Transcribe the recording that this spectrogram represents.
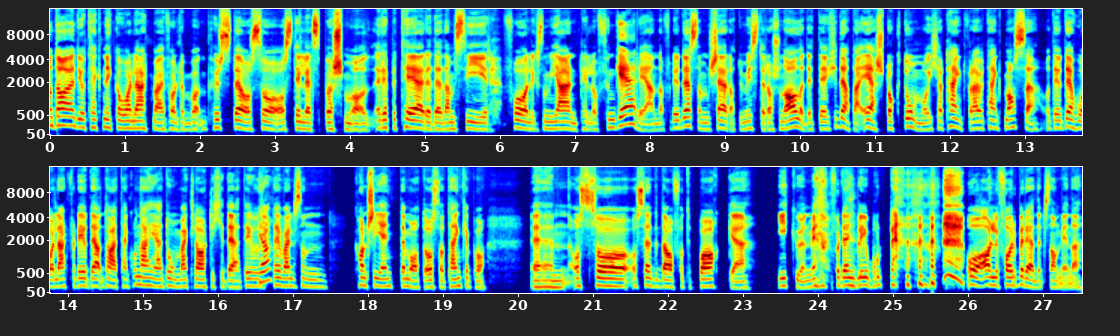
Og da er det jo teknikker hun har lært meg i forhold til å puste, og så å stille et spørsmål, repetere det de sier, få liksom hjernen til å fungere igjen, da. For det er jo det som skjer, at du mister rasjonalet ditt. Det er jo ikke det at jeg er stokk dum og ikke har tenkt, for jeg har jo tenkt masse, og det er jo det hun har lært, for det er jo det, da jeg tenker å nei, jeg er dum, jeg klarte ikke det. Det er jo Ja. det er veldig sånn kanskje jentemåte også å tenke på. Um, og, så, og så er det da å få tilbake IQ-en min, for den blir jo borte. og alle forberedelsene mine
